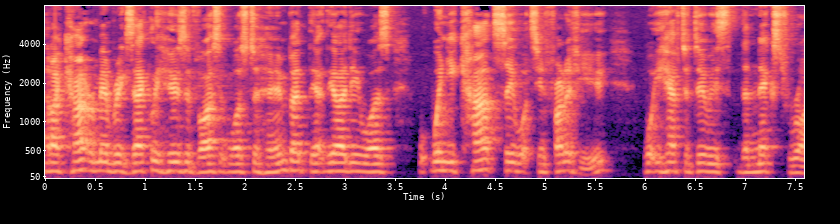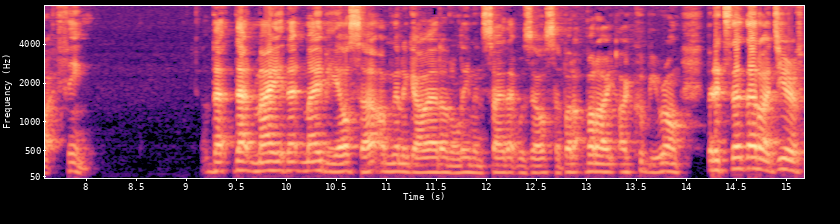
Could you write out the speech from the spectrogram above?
and I can't remember exactly whose advice it was to whom, but the, the idea was when you can't see what's in front of you, what you have to do is the next right thing. That that may that may be Elsa. I'm going to go out on a limb and say that was Elsa, but but I, I could be wrong. But it's that that idea of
